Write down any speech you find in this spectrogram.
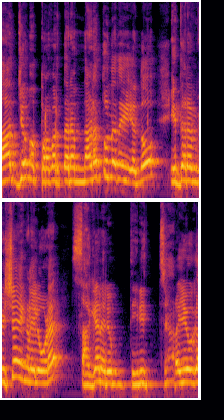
മാധ്യമ പ്രവർത്തനം നടത്തുന്നത് എന്നോ ഇത്തരം വിഷയങ്ങളിലൂടെ സകലരും തിരിച്ചറിയുക.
